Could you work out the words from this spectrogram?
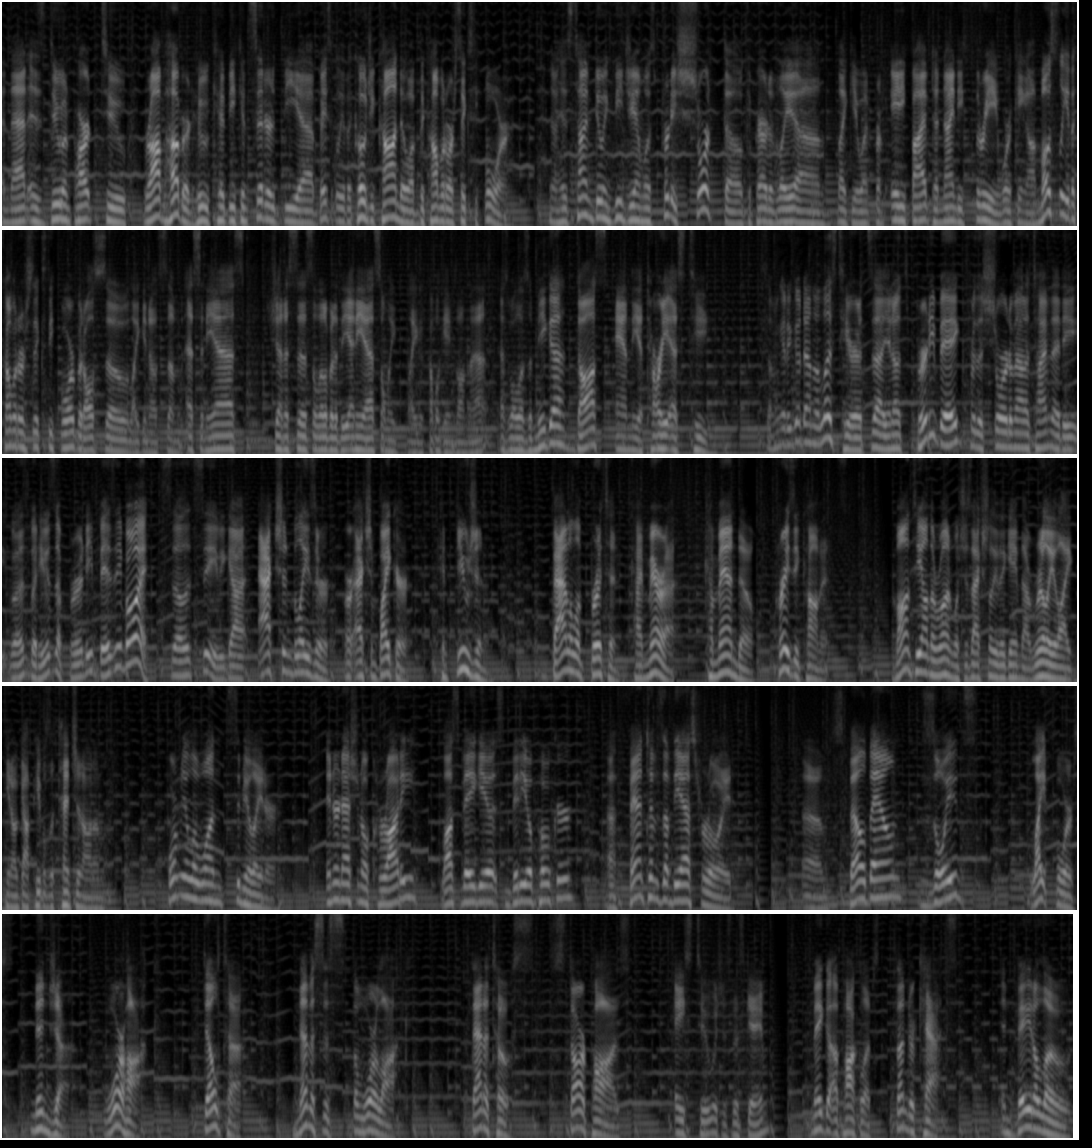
And that is due in part to Rob Hubbard, who could be considered the uh, basically the Koji Kondo of the Commodore 64. His time doing VGM was pretty short, though, comparatively. Um, like, he went from 85 to 93, working on mostly the Commodore 64, but also, like, you know, some SNES, Genesis, a little bit of the NES, only like a couple games on that, as well as Amiga, DOS, and the Atari ST. So I'm gonna go down the list here. It's uh, you know, it's pretty big for the short amount of time that he was, but he was a pretty busy boy. So let's see. We got Action Blazer or Action Biker, Confusion, Battle of Britain, Chimera, Commando, Crazy Comets, Monty on the Run, which is actually the game that really like you know got people's attention on him. Formula One Simulator, International Karate, Las Vegas Video Poker, uh, Phantoms of the Asteroid, um, Spellbound, Zoids, Light Force, Ninja, Warhawk, Delta, Nemesis the Warlock, Thanatos, Starpaws, Ace 2, which is this game, Mega Apocalypse, Thundercats, Invade a Load,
